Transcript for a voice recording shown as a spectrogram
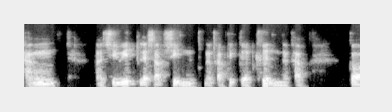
ทั้งชีวิตและทรัพย์สินนะครับที่เกิดขึ้นนะครับ ก็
